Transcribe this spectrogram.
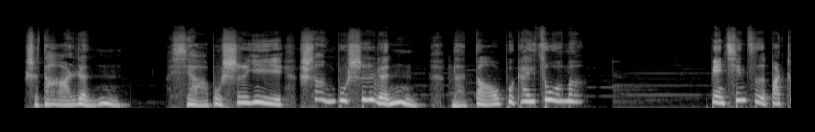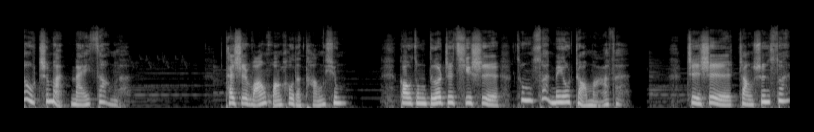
是大仁，下不失义，上不失仁，难道不该做吗？”便亲自把赵持满埋葬了。他是王皇后的堂兄。高宗得知其事，总算没有找麻烦，只是长孙酸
